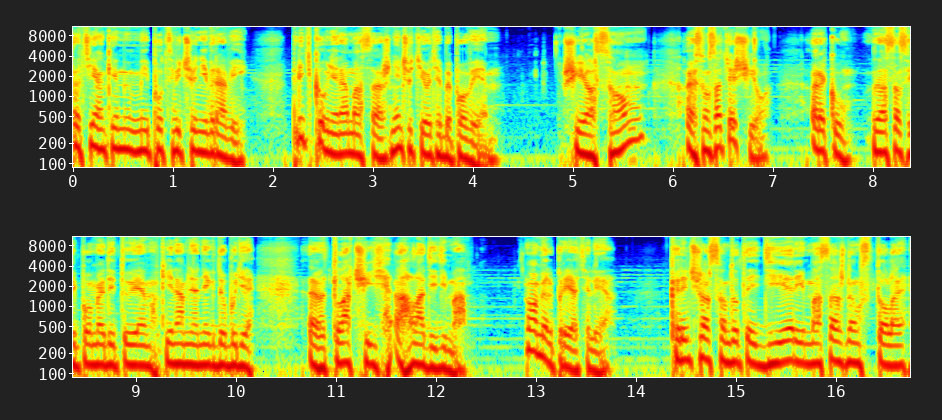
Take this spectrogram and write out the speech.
Tatianky mi po cvičení vraví, príď ko mne na masáž, niečo ti o tebe poviem. Šiel som a ja som sa tešil. Reku, zasa si pomeditujem, kým na mňa niekto bude e, tlačiť a hladiť ma. No milí priatelia, kričal som do tej diery v masážnom stole,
